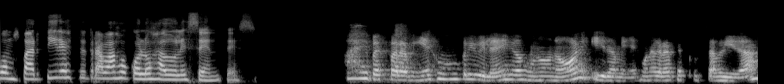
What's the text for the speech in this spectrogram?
compartir este trabajo con los adolescentes? Ay, pues para mí es un privilegio, es un honor y también es una gran responsabilidad.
